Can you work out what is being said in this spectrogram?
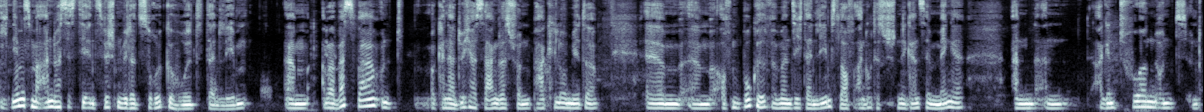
Ich nehme es mal an, du hast es dir inzwischen wieder zurückgeholt, dein Leben. Ähm, aber was war, und man kann ja durchaus sagen, du hast schon ein paar Kilometer ähm, ähm, auf dem Buckel, wenn man sich deinen Lebenslauf anguckt, das ist schon eine ganze Menge an, an Agenturen und, und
